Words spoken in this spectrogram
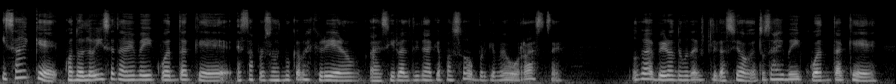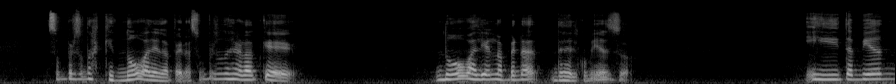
Y saben qué, cuando lo hice también me di cuenta que estas personas nunca me escribieron a decir, Valentina, ¿qué pasó? ¿Por qué me borraste? Nunca me pidieron ninguna explicación. Entonces ahí me di cuenta que son personas que no valen la pena. Son personas de verdad que no valían la pena desde el comienzo. Y también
